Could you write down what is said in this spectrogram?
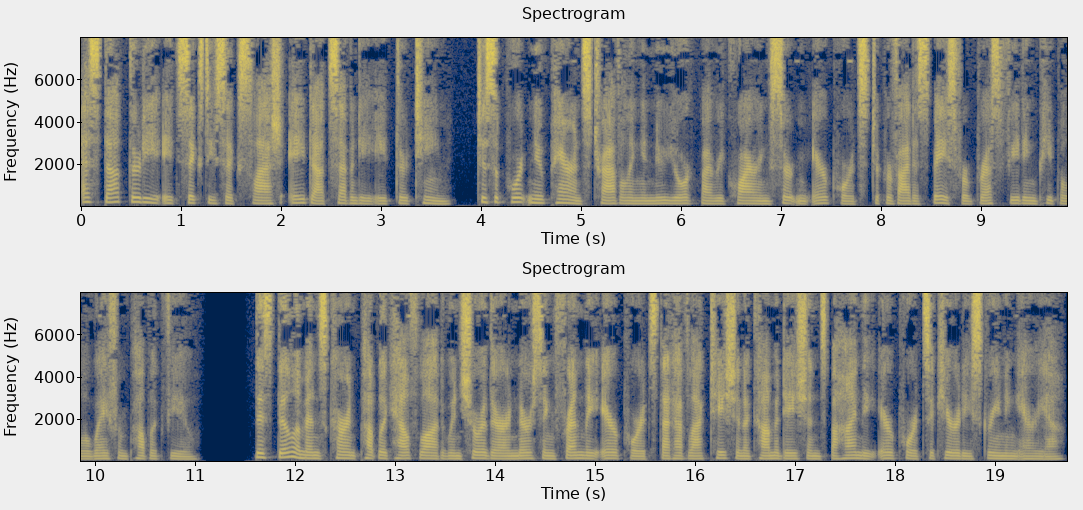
S.3866/A.7813 to support new parents traveling in New York by requiring certain airports to provide a space for breastfeeding people away from public view. This bill amends current public health law to ensure there are nursing friendly airports that have lactation accommodations behind the airport security screening area.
